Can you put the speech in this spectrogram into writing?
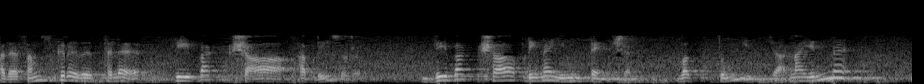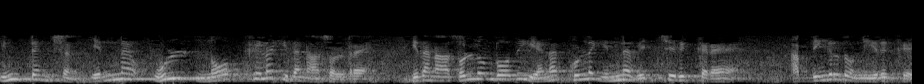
அத சம்ஸ்கிருதத்துல விவக்ஷா அப்படின்னு சொல்ற விவக்ஷா அப்படின்னா இன்டென்ஷன் வக்தும் இச்சா. நான் என்ன இன்டென்ஷன் என்ன உள் நோக்கில இத நான் சொல்றேன். இத நான் சொல்லும் போது எனக்குள்ள என்ன வச்சிருக்கிறேன் அப்படிங்கறது ஒண்ணு இருக்கு.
